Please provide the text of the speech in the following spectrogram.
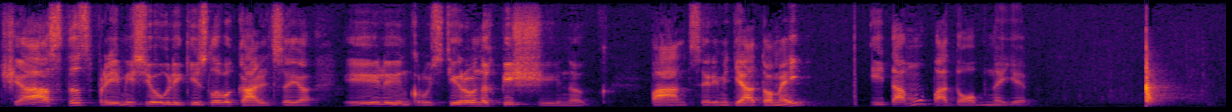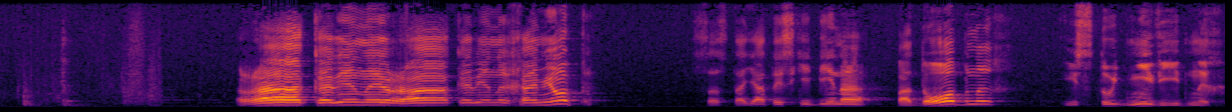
часто с примесью углекислого кальция или инкрустированных песчинок, панцирями диатомей и тому подобное. Раковины, раковины хомёб состоят из хибиноподобных и студневидных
